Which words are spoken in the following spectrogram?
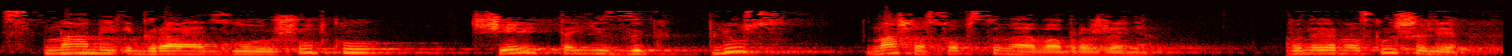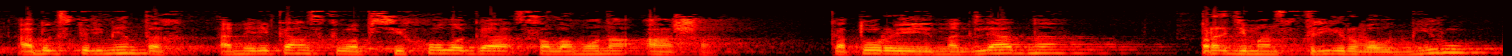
с нами играет злую шутку чей-то язык плюс наше собственное воображение. Вы, наверное, слышали об экспериментах американского психолога Соломона Аша, который наглядно продемонстрировал миру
